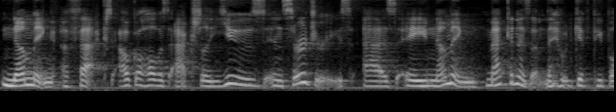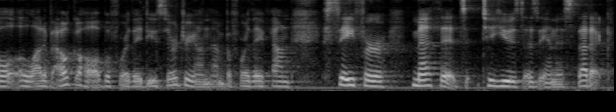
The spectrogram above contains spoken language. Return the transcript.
numbing effect. Alcohol was actually used in surgeries as a numbing mechanism. They would give people a lot of alcohol before they do surgery on them, before they found safer methods to use as anesthetic.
